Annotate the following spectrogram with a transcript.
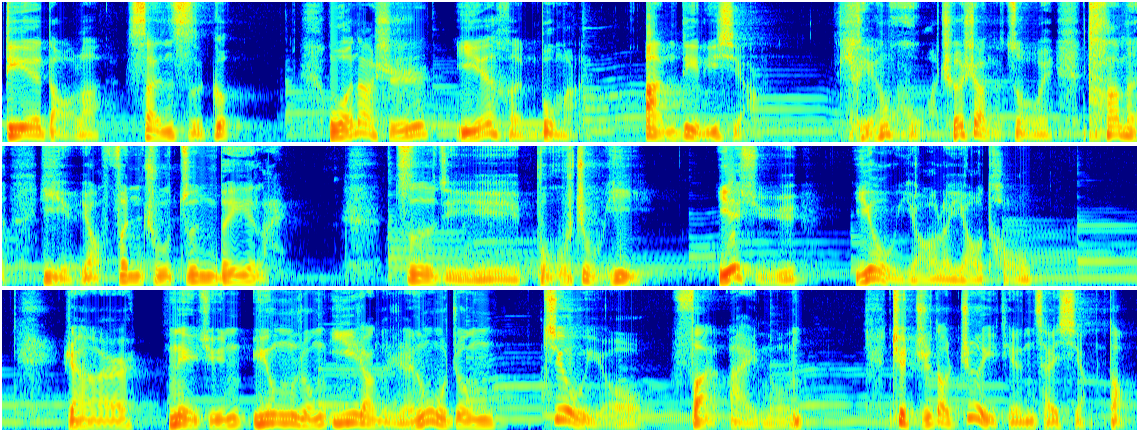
跌倒了三四个。我那时也很不满，暗地里想，连火车上的座位，他们也要分出尊卑来，自己不注意。也许又摇了摇头。然而那群雍容揖让的人物中就有范爱农，却直到这一天才想到，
